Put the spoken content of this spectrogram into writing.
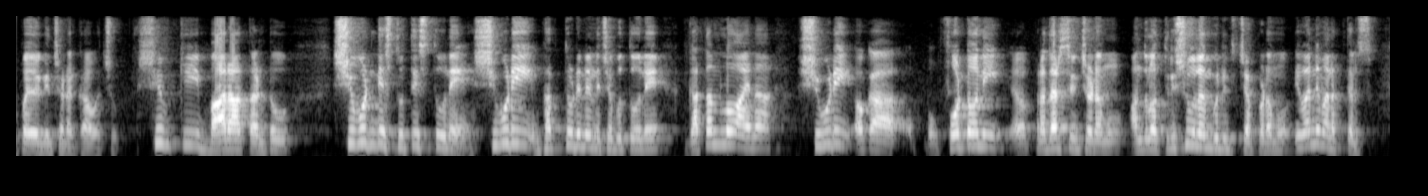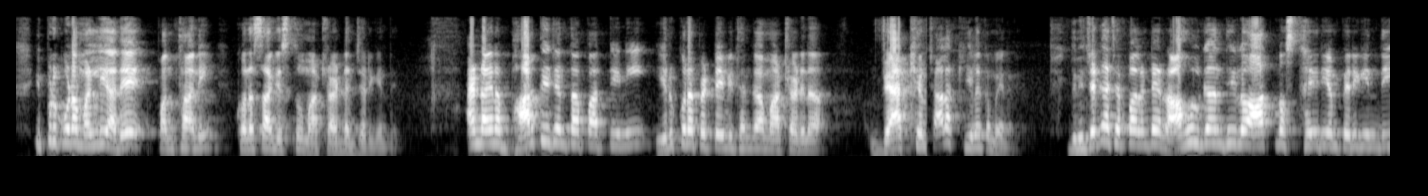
ఉపయోగించడం కావచ్చు. శివ్కి బారాత్ అంటూ శివుడిని స్తుతిస్తూనే శివుడి భక్తుడిని చెబుతూనే గతంలో ఆయన శివుడి ఒక ఫోటోని ప్రదర్శించడము అందులో త్రిశూలం గురించి చెప్పడము ఇవన్నీ మనకు తెలుసు. ఇప్పుడు కూడా మళ్ళీ అదే పంథాని కొనసాగిస్తూ మాట్లాడడం జరిగింది. అండ్ ఆయన భారతీయ జనతా పార్టీని ఇరుకున పెట్టే విధంగా మాట్లాడిన వ్యాఖ్యలు చాలా కీలకమైనవి. నిజంగా చెప్పాలంటే రాహుల్ గాంధీలో ఆత్మస్థైర్యం పెరిగింది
